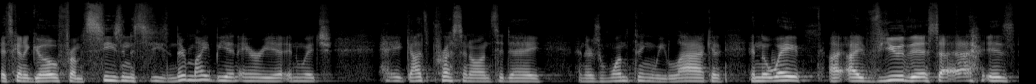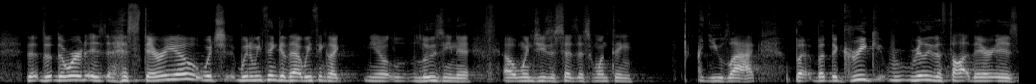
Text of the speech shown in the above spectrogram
it's going to go from season to season, there might be an area in which, hey, God's pressing on today, and there's one thing we lack. And, and the way I, I view this uh, is the, the, the, word is hysteria, which when we think of that, we think like, you know, losing it. Uh, when Jesus says this one thing, you lack. But, but the Greek, really the thought there is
